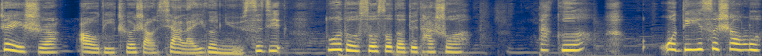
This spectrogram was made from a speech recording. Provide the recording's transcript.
这时，奥迪车上下来一个女司机，哆哆嗦嗦地对他说：“大哥，我第一次上路，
